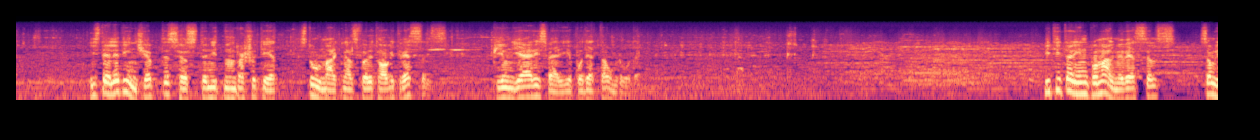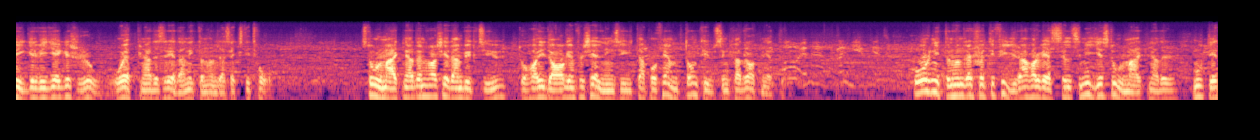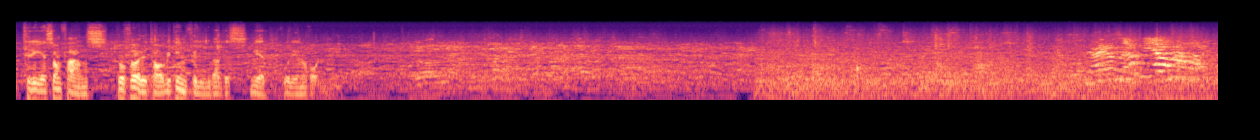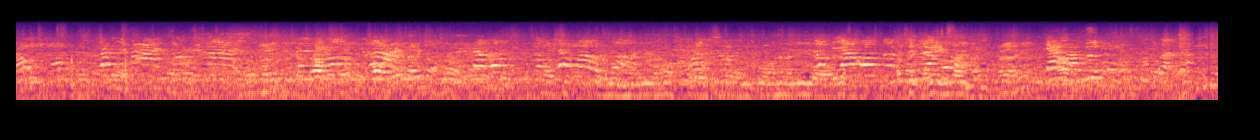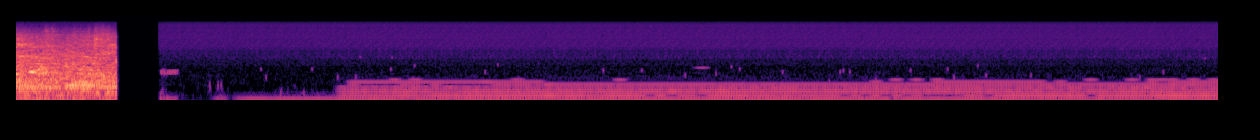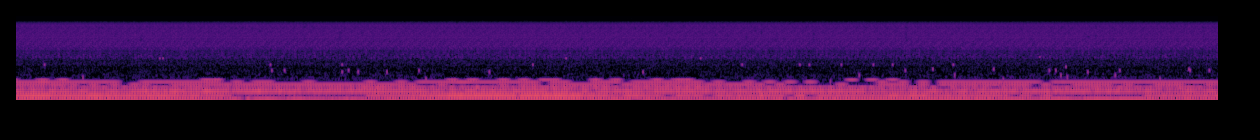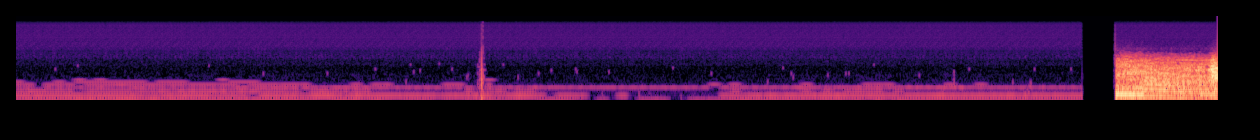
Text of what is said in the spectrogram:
Istället inköptes hösten 1971 stormarknadsföretaget Wessels, pionjär i Sverige på detta område. Vi tittar in på Malmö Wessels som ligger vid Jägersro och öppnades redan 1962. Stormarknaden har sedan byggts ut och har idag en försäljningsyta på 15 000 kvadratmeter. År 1974 har Wessels nio stormarknader mot de tre som fanns då företaget införlivades med Åhléneholm.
